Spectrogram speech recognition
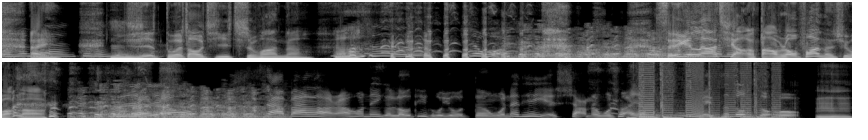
我那哎天就是你也是多着急吃饭呢？啊 不是，是我谁跟俩抢？打不着饭呢，去晚了。不是，然后下班了，然后那个楼梯口有灯，我那天也想着，我说，哎呀，每次都走，嗯，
